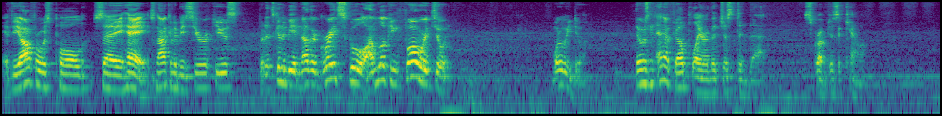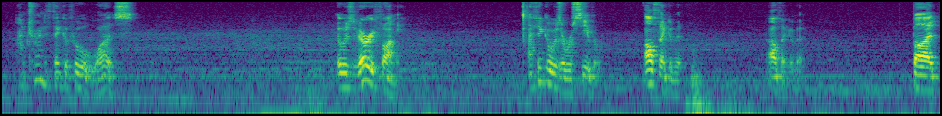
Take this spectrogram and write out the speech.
If the offer was pulled, say, hey, it's not going to be Syracuse, but it's going to be another great school. I'm looking forward to it. What are we doing? There was an NFL player that just did that, scrubbed his account. I'm trying to think of who it was. It was very funny. I think it was a receiver. I'll think of it. I'll think of it. But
